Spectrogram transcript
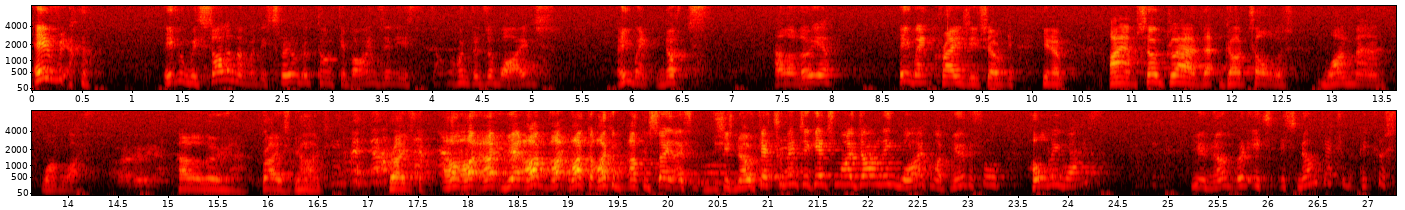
Every Even with Solomon, with his 300 concubines and his hundreds of wives, he went nuts. Hallelujah. He went crazy. So, you know, I am so glad that God told us one man, one wife. Hallelujah. Hallelujah. Praise God. Praise God. Oh, I, I, yeah, I, I, can, I can say that she's no detriment against my darling wife, my beautiful, holy wife. You know, but it's, it's no detriment because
